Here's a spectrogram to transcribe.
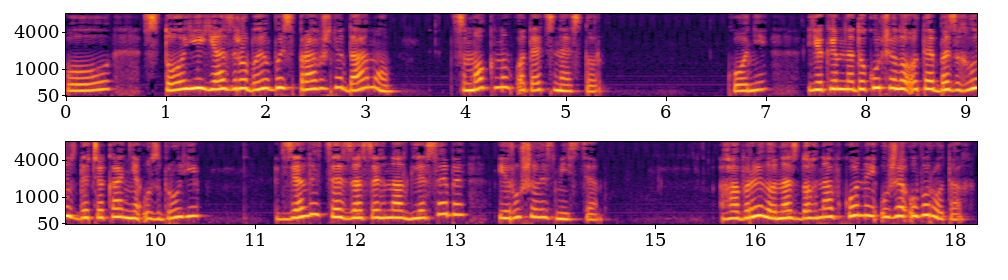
О, з тої я зробив би справжню даму, цмокнув отець Нестор. Коні, яким надокучило оте безглузде чекання у збруї, взяли це за сигнал для себе і рушили з місця. Гаврило наздогнав коней уже у воротах,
